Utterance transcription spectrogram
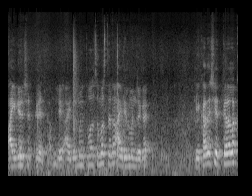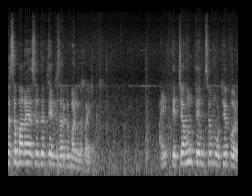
आयडियल शेतकरी आहेत का? म्हणजे आयडियल म्हणजे तुम्हाला समजतं ना आयडियल म्हणजे काय? एखाद्या शेतकऱ्याला कसं बनायचं असेल तर त्यांच्यासारखं बनलं पाहिजे. आणि त्याच्याहून त्यांचं मोठेपण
